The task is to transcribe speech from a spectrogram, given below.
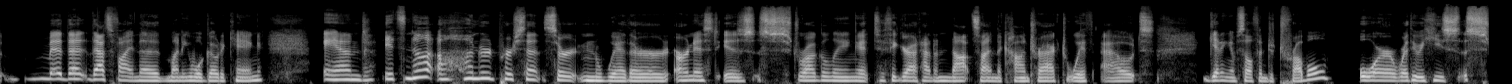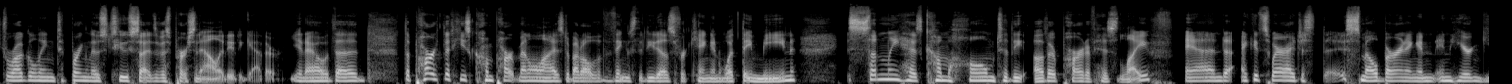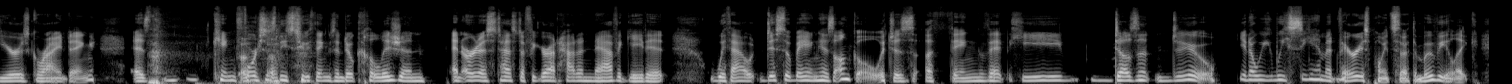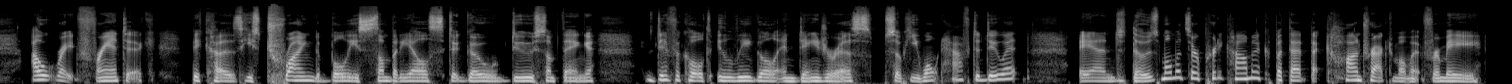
eh, that that's fine. The money will go to King. And it's not a hundred percent certain whether Ernest is struggling to figure out how to not sign the contract without getting himself into trouble or whether he's struggling to bring those two sides of his personality together. You know, the the part that he's compartmentalized about all of the things that he does for King and what they mean suddenly has come home to the other part of his life. And I could swear I just uh, smell burning and, and hear gears grinding as King forces these two things into a collision and Ernest has to figure out how to navigate it without disobeying his uncle, which is a thing that he doesn't do. You know, we, we see him at various points throughout the movie, like outright frantic because he's trying to bully somebody else to go do something difficult, illegal, and dangerous so he won't have to do it. And those moments are pretty comic, but that, that contract moment for me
